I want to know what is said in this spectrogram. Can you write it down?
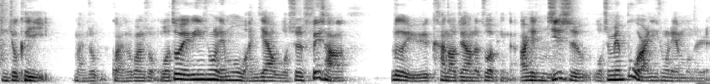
你就可以满足满足观众。我作为一个英雄联盟玩家，我是非常乐于看到这样的作品的，而且即使我身边不玩英雄联盟的人，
